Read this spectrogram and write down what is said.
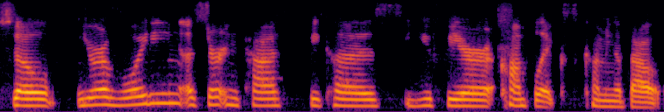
So you're avoiding a certain path because you fear conflicts coming about.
